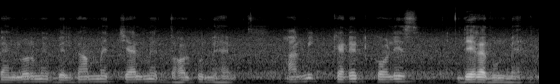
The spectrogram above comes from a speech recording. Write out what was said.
बेंगलोर में बेलगाम में चैल में धौलपुर में है। आर्मी कैडेट कॉलेज देहरादून में है।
